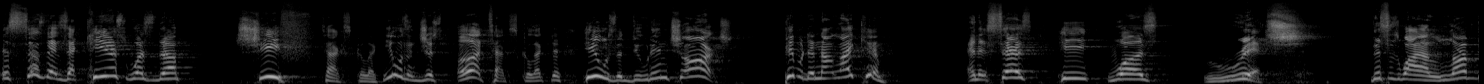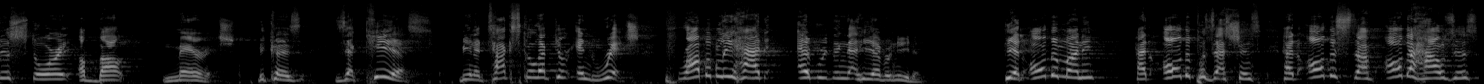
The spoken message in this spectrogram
it says that Zacchaeus was the chief tax collector. He wasn't just a tax collector, he was the dude in charge. People did not like him. And it says he was rich. This is why I love this story about marriage because Zacchaeus, being a tax collector and rich, probably had everything that he ever needed. He had all the money, had all the possessions, had all the stuff, all the houses,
